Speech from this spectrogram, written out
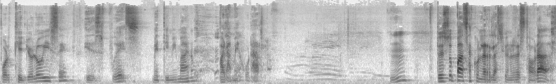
Porque yo lo hice y después metí mi mano para mejorarlo. ¿Mm? Entonces eso pasa con las relaciones restauradas,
